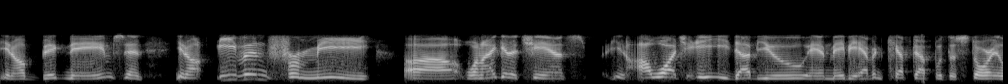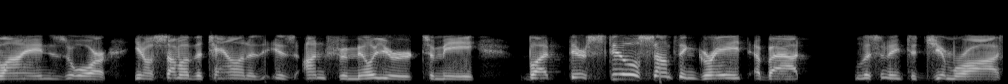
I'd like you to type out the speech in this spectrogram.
you know, big names. And, you know, even for me, uh, when I get a chance, you know, I'll watch AEW and maybe haven't kept up with the storylines or, you know, some of the talent is, is unfamiliar to me. But there's still something great about listening to Jim Ross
